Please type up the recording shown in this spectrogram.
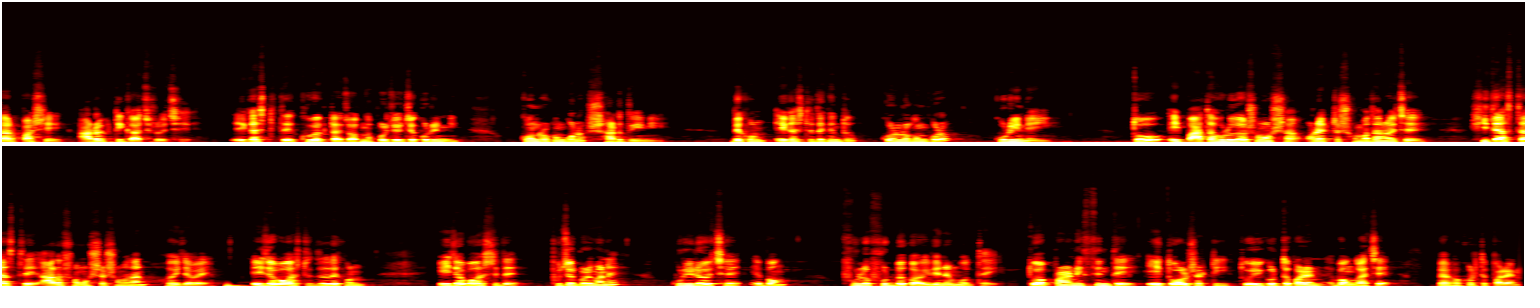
তার পাশে আরও একটি গাছ রয়েছে। এই গাছটিতে খুব একটা যত্ন পরিচর্যা করিনি কোনো রকম কোনো সার দিইনি। দেখুন, এই গাছটিতে কিন্তু কোনোরকম কোনো কুড়ি নেই। তো এই পাতা হলুদ সমস্যা অনেকটা সমাধান হয়েছে। শীতে আস্তে আস্তে আরও সমস্যার সমাধান হয়ে যাবে। এই জবা গাছটিতে দেখুন, এই জবা গাছটিতে প্রচুর পরিমাণে কুড়ি রয়েছে এবং ফুলও ফুটবে কয়েকদিনের মধ্যেই। তো আপনারা নিশ্চিন্তে এই তলসারটি তৈরি করতে পারেন এবং গাছে ব্যবহার করতে পারেন।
